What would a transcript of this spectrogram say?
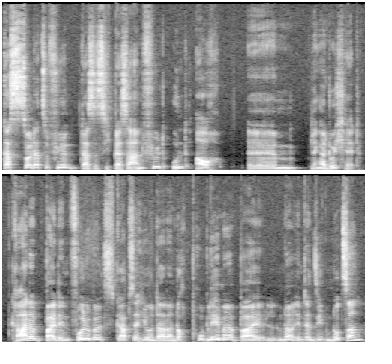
das soll dazu führen, dass es sich besser anfühlt und auch ähm, länger durchhält. Gerade bei den Foldables gab es ja hier und da dann doch Probleme bei ne, intensiven Nutzern.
